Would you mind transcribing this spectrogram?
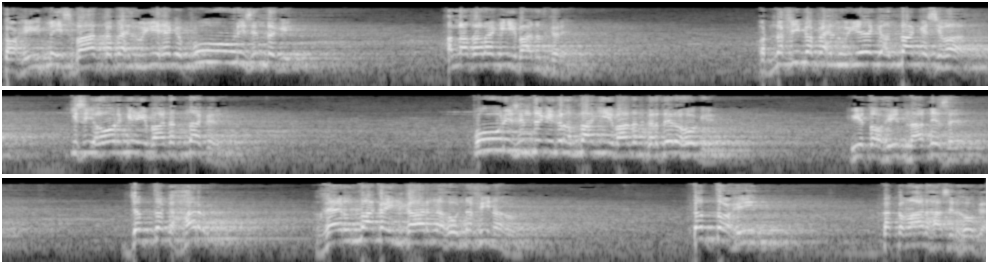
توحید میں اس بات کا پہلو یہ ہے کہ پوری زندگی اللہ تعالیٰ کی عبادت کریں۔ اور نفی کا پہلو یہ ہے کہ اللہ کے سوا کسی اور کی عبادت نہ کریں۔ پوری زندگی اگر اللہ کی عبادت کرتے رہو گے، یہ توحید ناقص ہے۔ جب تک ہر غیر اللہ کا انکار نہ ہو، نفی نہ ہو، تب توحید کا کمال حاصل ہوگا۔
